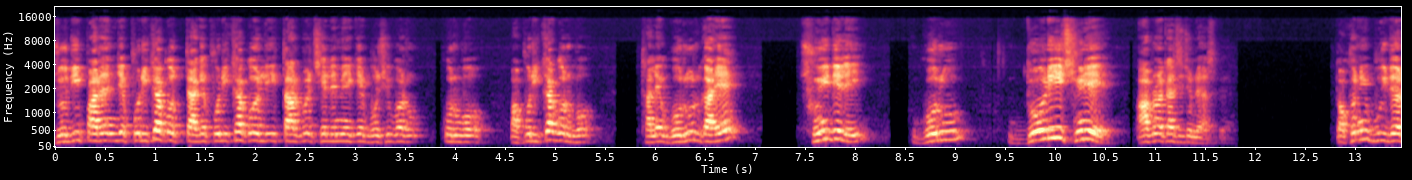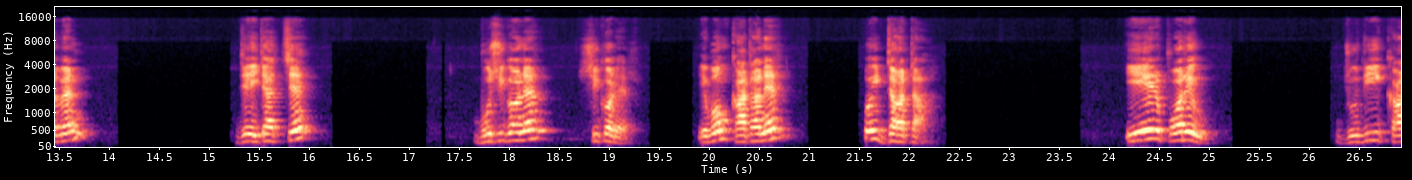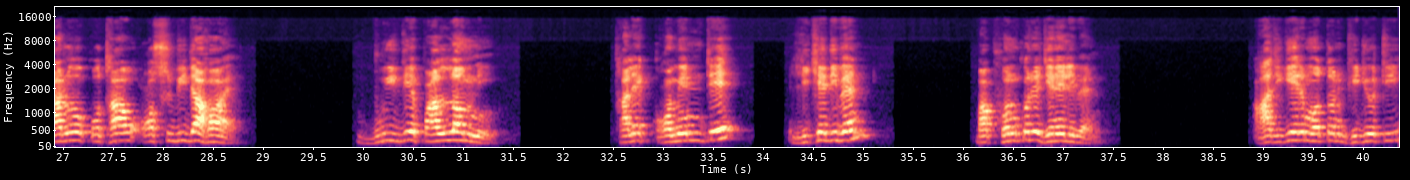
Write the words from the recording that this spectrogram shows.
যদি পারেন যে পরীক্ষা করতে, আগে পরীক্ষা করলি, তারপর ছেলে মেয়েকে বসীকরণ করব বা পরীক্ষা করব, তাহলে গরুর গায়ে ছুঁই দিলেই গরু দড়ি ছিঁড়ে আপনার কাছে চলে আসবে। তখনই বুঝতে পারবেন যে এটা হচ্ছে বশীকরণের শিকড়ের এবং কাটানের ওই ডাঁটা। এর পরেও যদি কারও কোথাও অসুবিধা হয়, বুঝতে পারলাম নি, তাহলে কমেন্টে লিখে দিবেন বা ফোন করে জেনে নেবেন। আজকের মতন ভিডিওটি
